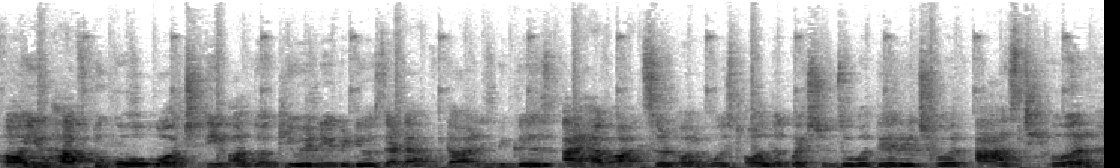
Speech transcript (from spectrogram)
Uh, you have to go watch the other Q&A videos that I have done because I have answered almost all the questions over there which were asked here.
